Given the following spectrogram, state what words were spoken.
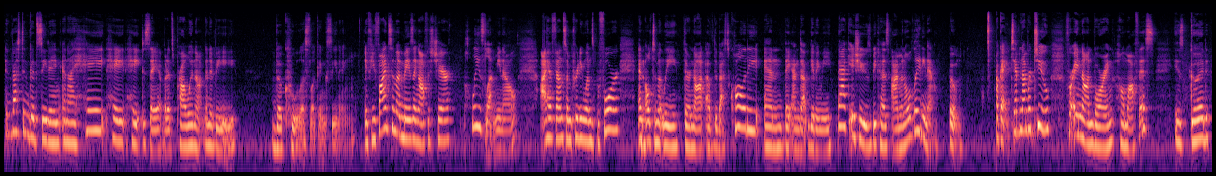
invest in good seating. And I hate, hate, hate to say it, but it's probably not to be the coolest looking seating. If you find some amazing office chair, please let me know. I have found some pretty ones before, and ultimately, they're not of the best quality, and they end up giving me back issues because I'm an old lady now. Boom. Okay, tip number two for a non boring home office is good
